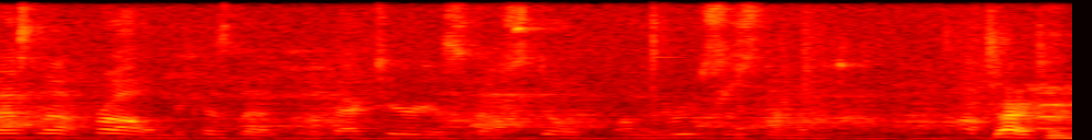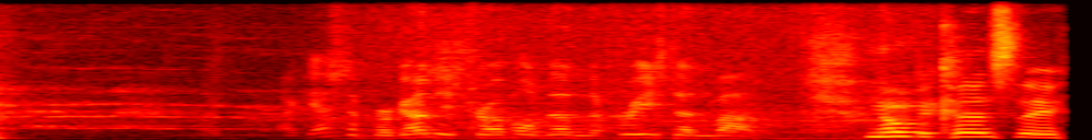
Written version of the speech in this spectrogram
that's not a problem because the, the bacteria stuff's still on the root system and Exactly. I guess the Burgundy truffle doesn't, the freeze doesn't bother. No, because the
